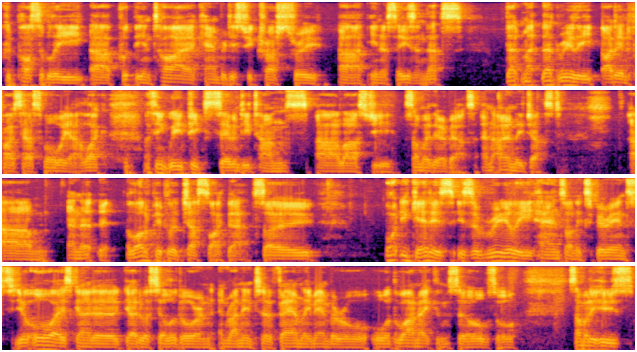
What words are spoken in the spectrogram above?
could possibly uh, put the entire Canberra district crush through uh, in a season. That's that that really identifies how small we are. Like I think we picked seventy tons uh, last year, somewhere thereabouts, and only just. Um, and it, it, a lot of people are just like that. So what you get is is a really hands-on experience. You're always going to go to a cellar door and, and run into a family member or, or the winemaker themselves or somebody who's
